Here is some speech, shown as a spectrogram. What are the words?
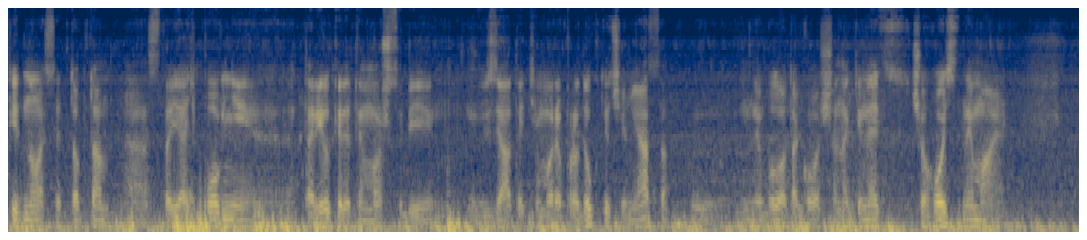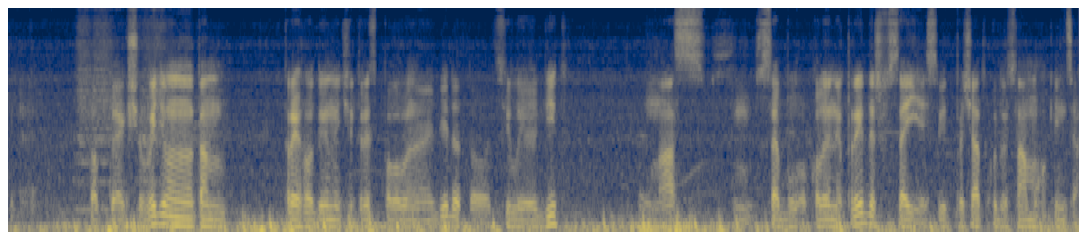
підносять. Тобто е, стоять повні тарілки, де ти можеш собі взяти ті морепродукти чи м'ясо. Не було такого, що на кінець чогось немає. Тобто, якщо виділено там 3 години чи 3,5 обіду, то цілий обід у нас все було. Коли не прийдеш, все є від початку до самого кінця.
